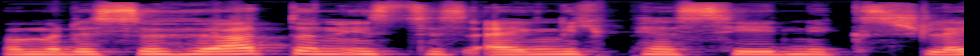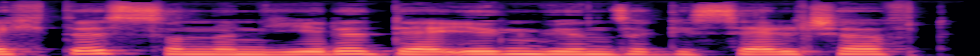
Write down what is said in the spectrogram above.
wenn man das so hört, dann ist das eigentlich per se nichts Schlechtes, sondern jeder, der irgendwie unsere Gesellschaft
